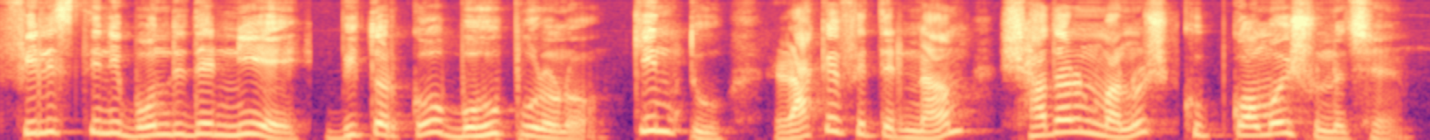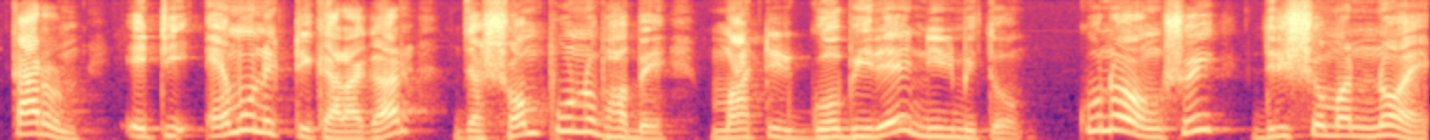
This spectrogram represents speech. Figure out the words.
ফিলিস্তিনি বন্দীদের নিয়ে বিতর্ক বহু পুরনো। কিন্তু রাকেফেতের নাম সাধারণ মানুষ খুব কমই শুনেছে। কারণ এটি এমন একটি কারাগার যা সম্পূর্ণভাবে মাটির গভীরে নির্মিত। কোনো অংশই দৃশ্যমান নয়,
